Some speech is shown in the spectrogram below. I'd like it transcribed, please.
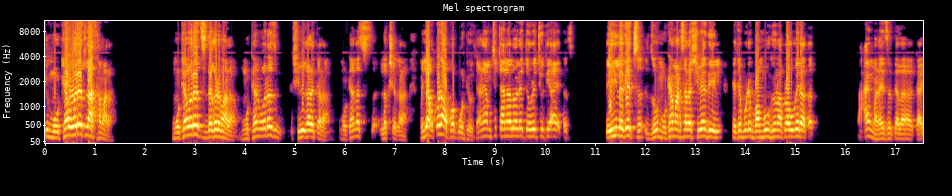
की मोठ्यावरच लाथा मारा. मोठ्यावरच दगड मारा मोठ्यांवरच शिवीगाळ करा मोठ्यांनाच लक्ष करा. म्हणजे आपण आपोआप मोठे होते. आणि आमचे चॅनलवाले तेवढे च्युती आहेतच. तेही लगेच जो मोठ्या माणसाला शिव्या देईल त्याच्या पुढे बांबू घेऊन आपला उभे राहतात. काय म्हणायचं त्याला काय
